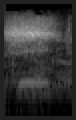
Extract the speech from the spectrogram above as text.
this.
